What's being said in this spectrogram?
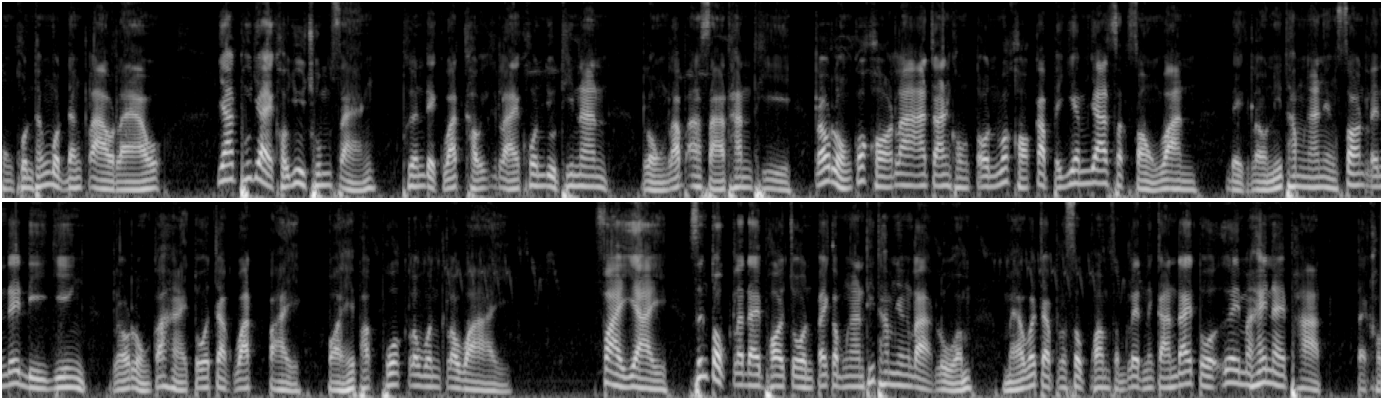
ของคนทั้งหมดดังกล่าวแล้ว ญาติผู้ใหญ่เขาอยู่ชุมแสง เพื่อนเด็กวัดเขาอีกหลายคนอยู่ที่นั่น หลงรับอาสาทันทีแล้วหลงก็ขอลาอาจารย์ของตนว่าขอกลับไปเยี่ยมญาติสักสองวัน เด็กเหล่านี้ทำงานอย่างซ่อนเร้นได้ดียิ่งแล้วหลงก็หายตัวจากวัดไป ปล่อยให้พักพวกกระวนกระวาย ฝ่ายใหญ่ซึ่งตกกระไดพลอยโจรไปกับงานที่ทำอย่างหลาดหลวม แม้ว่าจะประสบความสำเร็จในการได้ตัวเอื้อยมาให้ในายผาด แต่เขา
